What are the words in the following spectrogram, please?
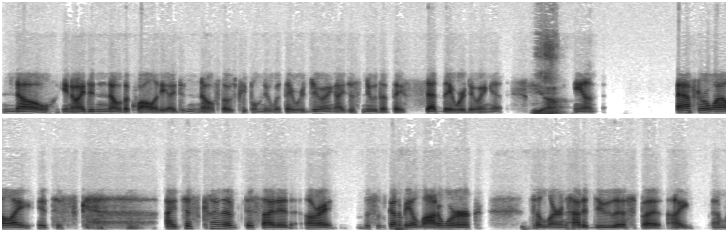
know. You know, I didn't know the quality. I didn't know if those people knew what they were doing. I just knew that they said they were doing it. Yeah. And after a while, I it just I just kind of decided, all right, this is going to be a lot of work to learn how to do this, but I I'm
